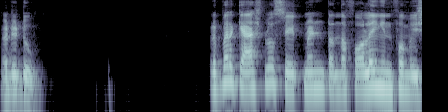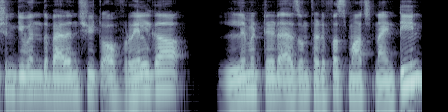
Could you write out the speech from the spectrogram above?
Thirty two prepare cash flow statement on the following information given the balance sheet of Relga Limited as on 31st March 19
